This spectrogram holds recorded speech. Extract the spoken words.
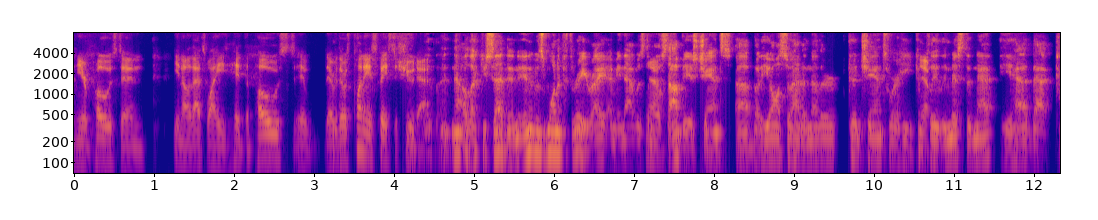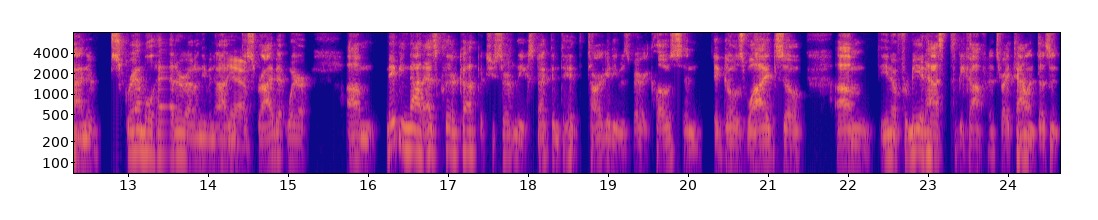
near post and you know that's why he hit the post. It, there, there was plenty of space to shoot at. No, like you said, and, and it was one of three, right? I mean, that was the yeah. most obvious chance. Uh, but he also had another good chance where he completely yep. missed the net. He had that kind of scramble header. I don't even know how yeah. you describe it, where um, maybe not as clear cut, but you certainly expect him to hit the target. He was very close, and it goes wide. So, um, you know, for me, it has to be confidence, right? Talent doesn't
